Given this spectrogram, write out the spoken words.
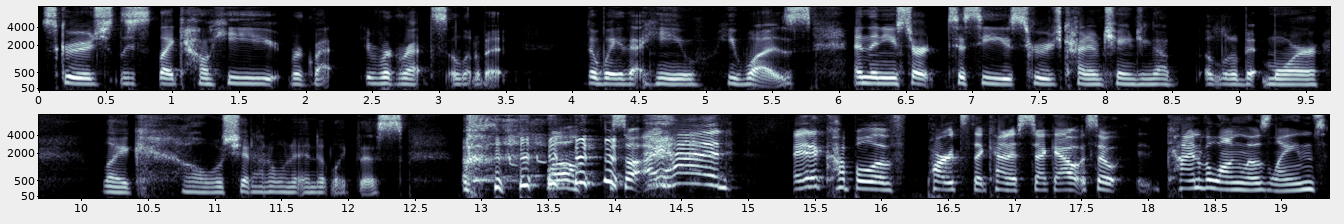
scrooge just like how he regret regrets a little bit the way that he he was and then you start to see scrooge kind of changing up a little bit more like oh well shit i don't want to end up like this well, so I had I had a couple of parts that kind of stuck out. So kind of along those lanes,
